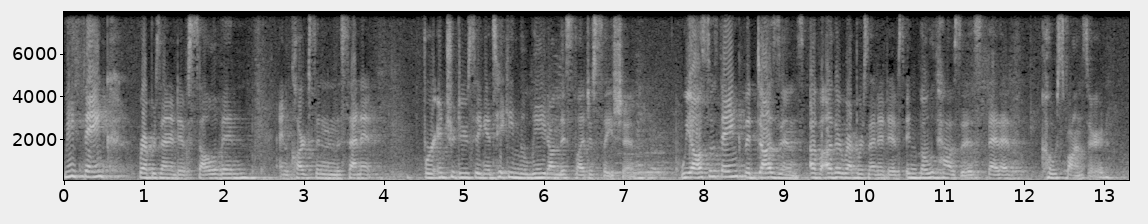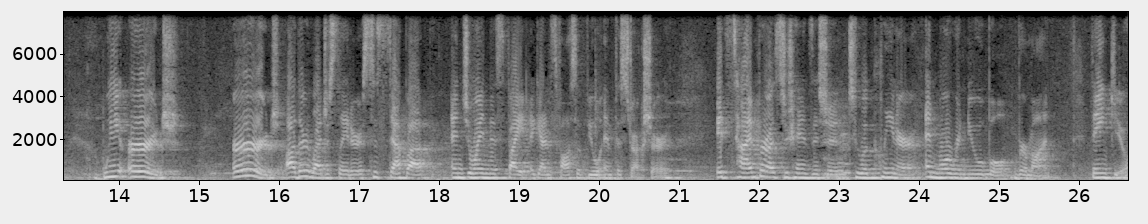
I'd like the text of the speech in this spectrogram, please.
We thank Representatives Sullivan and Clarkson in the Senate for introducing and taking the lead on this legislation. We also thank the dozens of other representatives in both houses that have co-sponsored. We urge urge other legislators to step up and join this fight against fossil fuel infrastructure. It's time for us to transition to a cleaner and more renewable Vermont. Thank you.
